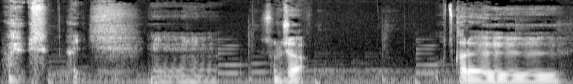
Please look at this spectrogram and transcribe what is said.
はい。はい。えー、そんじゃお疲れ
